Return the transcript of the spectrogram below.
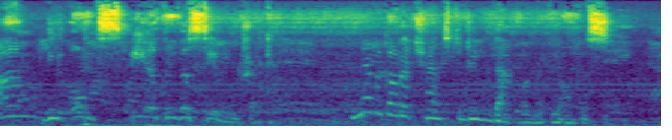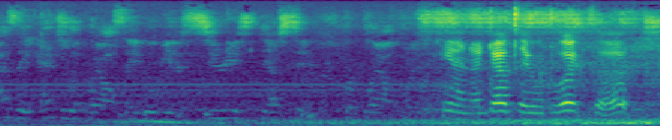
Ah, the old spear through the ceiling trick. Never got a chance to do that one at the office. Yeah, and I doubt they would like that.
